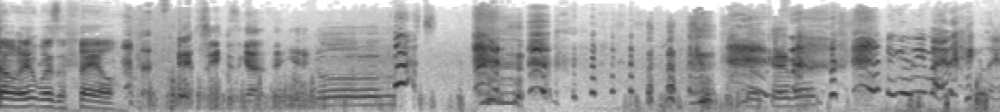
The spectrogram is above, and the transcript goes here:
So it was a fail. She's got the giggles. You okay, man? I'm gonna need my inhaler.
